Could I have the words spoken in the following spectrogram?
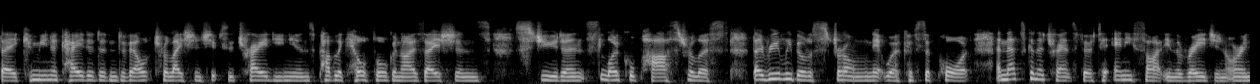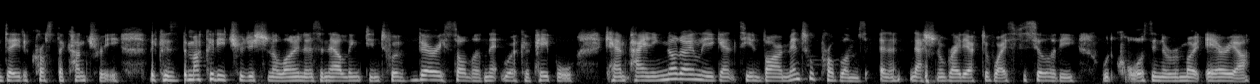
They communicated and developed relationships with trade unions, public health organisations, students, local pastoralists. They really built a strong network of support, and that's going to transfer to any site in the region or indeed across the country because the Muckaty traditional owners are now linked into a very solid network of people campaigning not only against the environmental problems a national radioactive waste facility would cause in a remote area,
